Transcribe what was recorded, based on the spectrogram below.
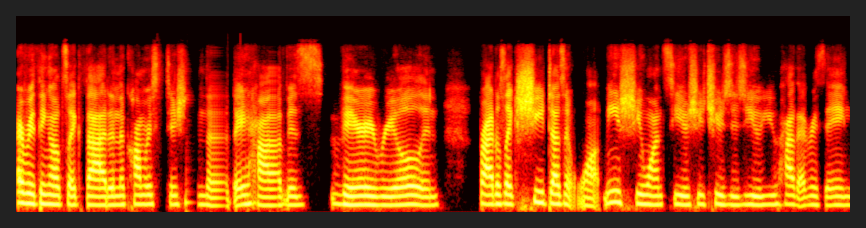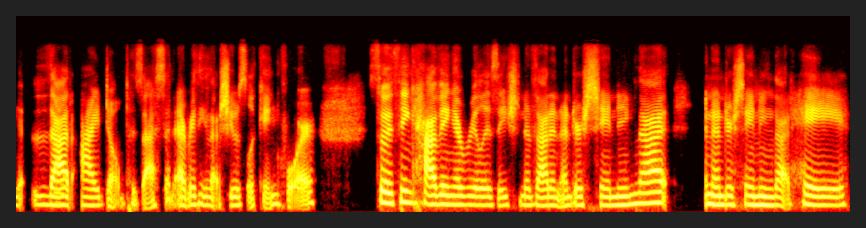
everything else like that. And the conversation that they have is very real. And Brad was like, She doesn't want me. She wants you. She chooses you. You have everything that I don't possess and everything that she was looking for. So I think having a realization of that and understanding that and understanding that, hey,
